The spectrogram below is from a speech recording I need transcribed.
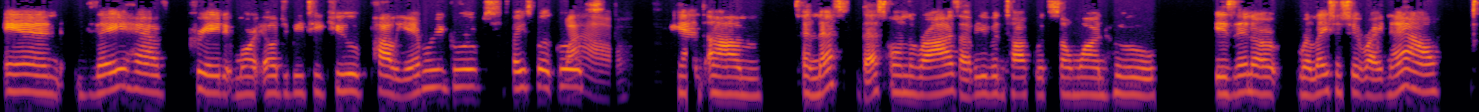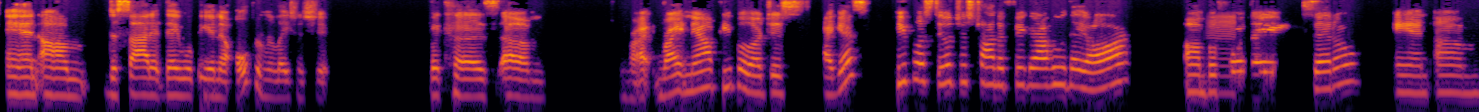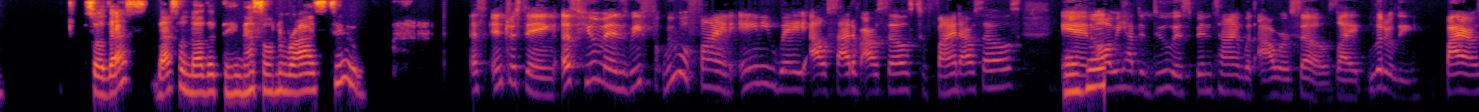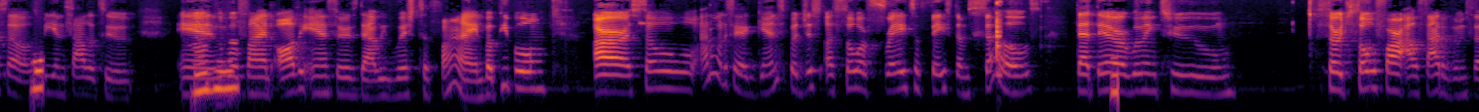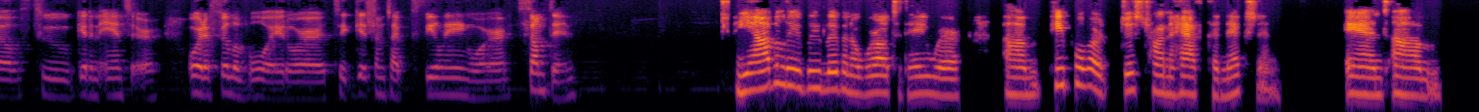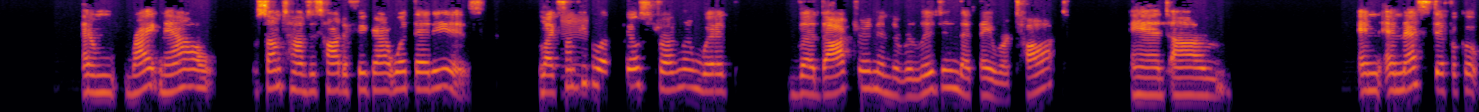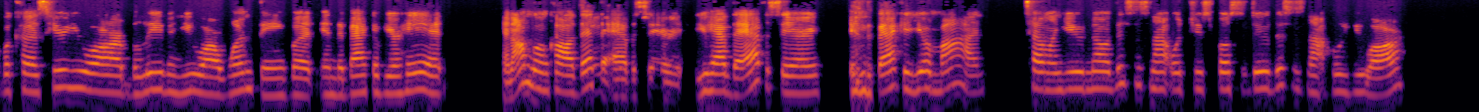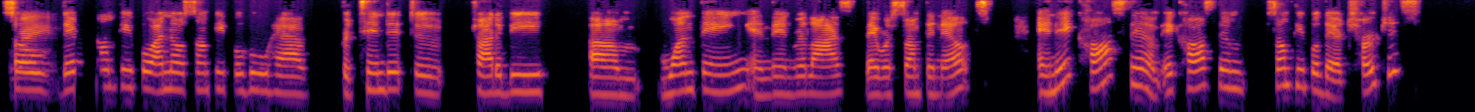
And they have created more LGBTQ polyamory groups, Facebook groups. Wow. And um and that's that's on the rise. I've even talked with someone who is in a relationship right now and um decided they will be in an open relationship because um right right now people are just I guess people are still just trying to figure out who they are um before mm. they settle and um so that's that's another thing that's on the rise too. That's interesting. Us humans, we we will find any way outside of ourselves to find ourselves, and mm-hmm. all we have to do is spend time with ourselves, like literally by ourselves, be in solitude, and mm-hmm. we'll find all the answers that we wish to find. But people are so I don't want to say against, but just are so afraid to face themselves that they're willing to search so far outside of themselves to get an answer or to fill a void or to get some type of feeling or something. Yeah, I believe we live in a world today where um, people are just trying to have connection, and um, and right now, sometimes it's hard to figure out what that is. Like some mm. people are still struggling with the doctrine and the religion that they were taught, and um, and and that's difficult because here you are believing you are one thing but in the back of your head and i'm going to call that the adversary. You have the adversary in the back of your mind telling you no this is not what you're supposed to do. This is not who you are. So right. there are some people i know some people who have pretended to try to be um, one thing and then realize they were something else and it cost them. It cost them some people their churches.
